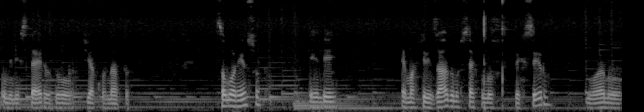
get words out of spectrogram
o ministério do diaconato. São Lourenço, ele é martirizado no século III, no ano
